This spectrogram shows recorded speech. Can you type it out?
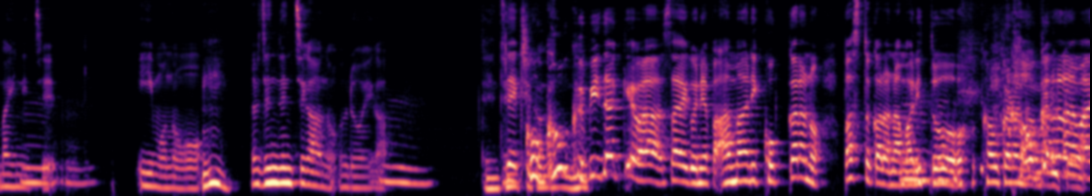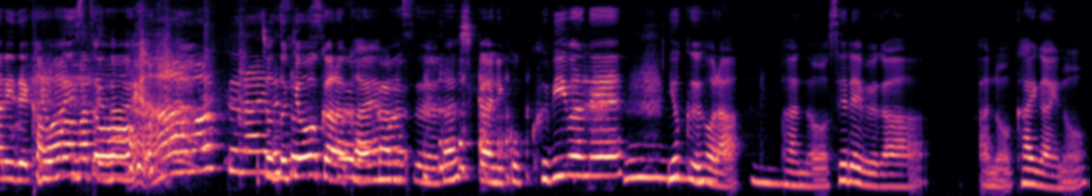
毎日、うんいいものを。う、ん、全然違うの潤いが、うん。全然違う、でここ首だけは最後にやっぱ余りこっからのバストからの余りと、顔からの顔からの余りでかわいそうあー待ってないちょっと今日から変えまます。確かにこう首はねよくほらうん。あのセレブがあの海外の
